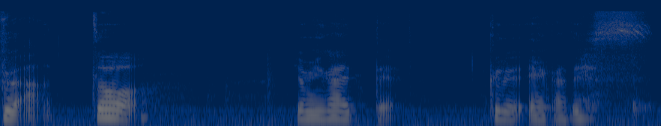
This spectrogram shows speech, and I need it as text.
ぶわっと蘇ってくる映画です。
